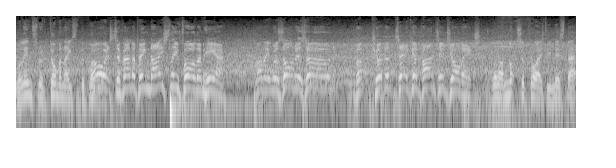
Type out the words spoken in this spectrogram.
Well, Inter have dominated the ball. Oh, it's developing nicely for them here. Well, he was on his own, but couldn't take advantage of it. Well, I'm not surprised he missed that.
